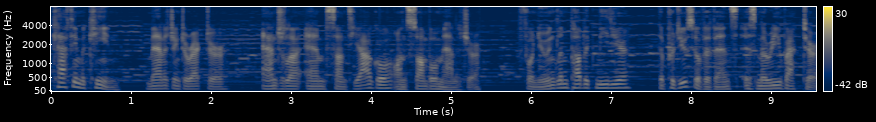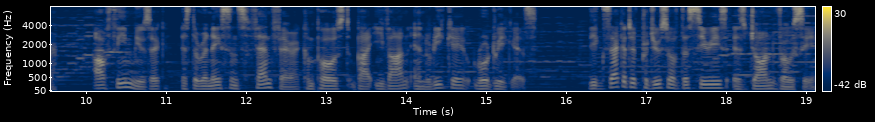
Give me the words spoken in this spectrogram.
Kathy McKean, Managing Director, Angela M. Santiago, Ensemble Manager. For New England Public Media, the producer of events is Marie Wachter. Our theme music is the Renaissance Fanfare composed by Ivan Enrique Rodriguez. The executive producer of this series is John Voci.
